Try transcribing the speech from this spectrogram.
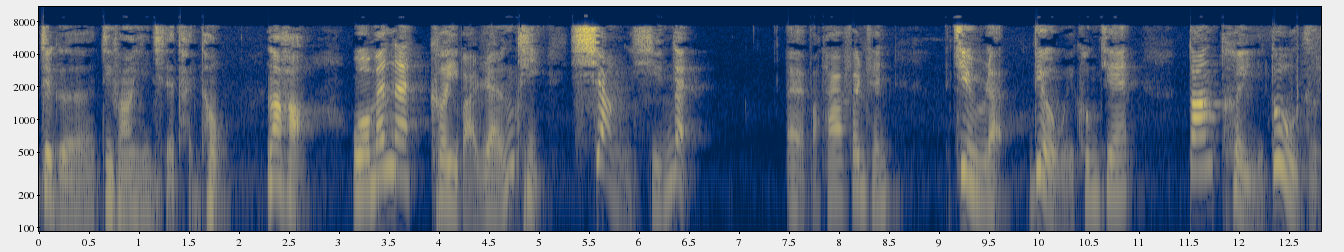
这个地方引起的疼痛。那好，我们呢可以把人体象形的，哎，把它分成进入了六维空间，当腿肚子。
